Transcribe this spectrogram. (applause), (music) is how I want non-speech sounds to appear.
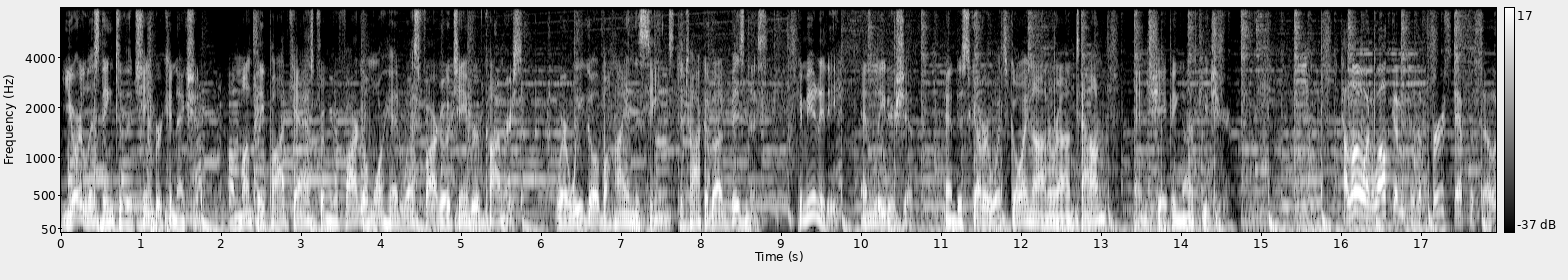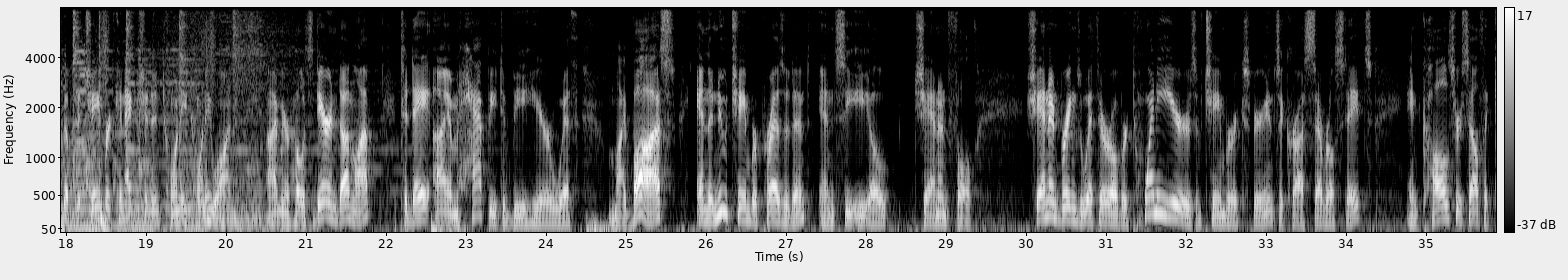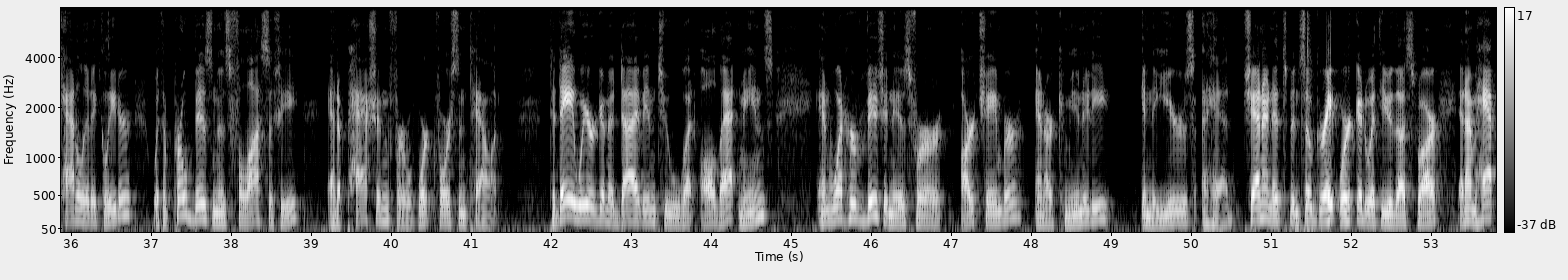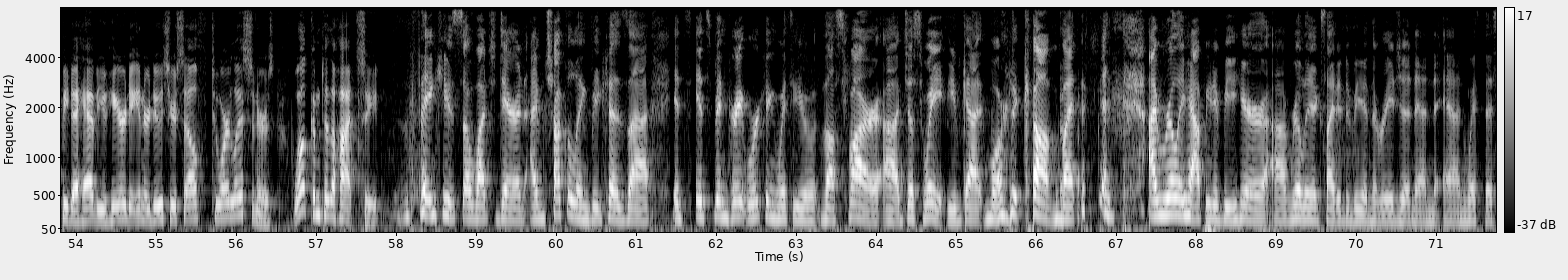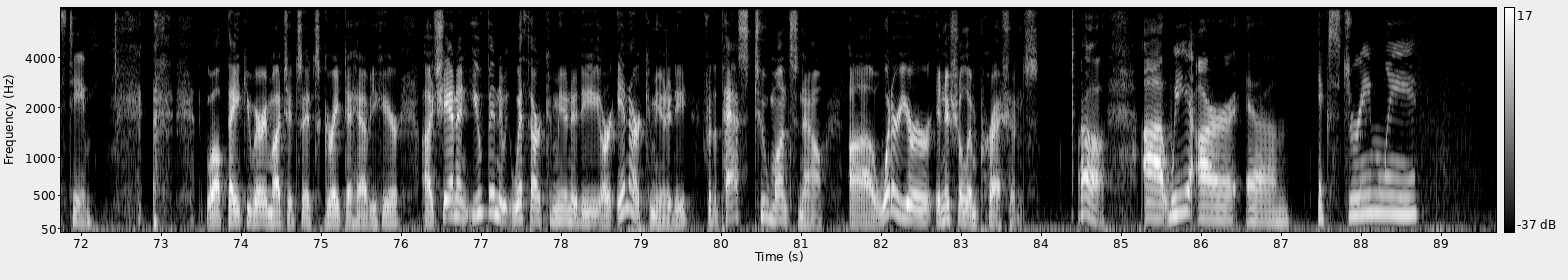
You're listening to The Chamber Connection, a monthly podcast from your Fargo Moorhead West Fargo Chamber of Commerce, where we go behind the scenes to talk about business, community, and leadership, and discover what's going on around town and shaping our future. Hello, and welcome to the first episode of The Chamber Connection in 2021. I'm your host, Darren Dunlop. Today, I am happy to be here with my boss and the new chamber president and CEO, Shannon Full. Shannon brings with her over 20 years of chamber experience across several states and calls herself a catalytic leader with a pro business philosophy and a passion for workforce and talent. Today, we are going to dive into what all that means and what her vision is for our chamber and our community in the years ahead. Shannon, it's been so great working with you thus far, and I'm happy to have you here to introduce yourself to our listeners. Welcome to the hot seat. Thank you so much, Darren. I'm chuckling because uh, it's it's been great working with you thus far. Uh, just wait, you've got more (laughs) to come. But (laughs) I'm really happy to be here. Uh, really excited to be in the region and and with this team. (laughs) Well, thank you very much. It's it's great to have you here, uh, Shannon. You've been with our community or in our community for the past two months now. Uh, what are your initial impressions? Oh, uh, we are um, extremely.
